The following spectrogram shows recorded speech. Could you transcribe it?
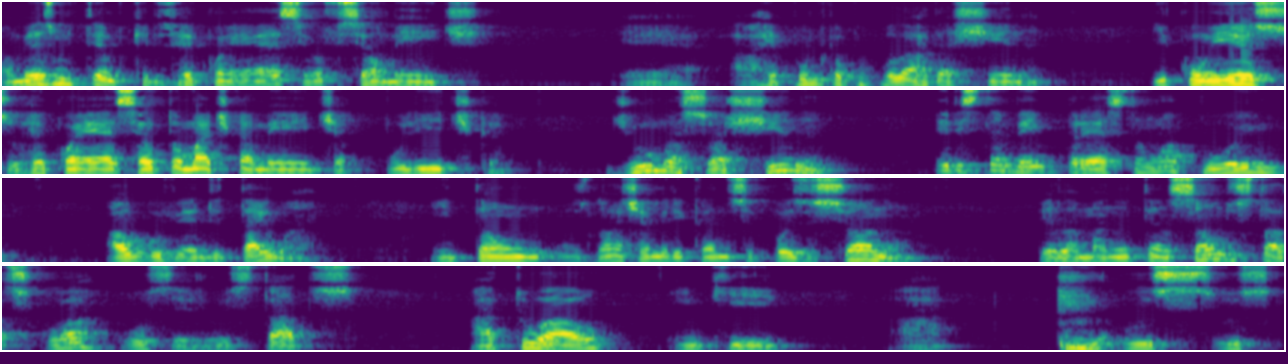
Ao mesmo tempo que eles reconhecem oficialmente é, a República Popular da China e, com isso, reconhecem automaticamente a política de uma só China, eles também prestam apoio ao governo de Taiwan. Então, os norte-americanos se posicionam pela manutenção do status quo, ou seja, o status atual em que a, os, os,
